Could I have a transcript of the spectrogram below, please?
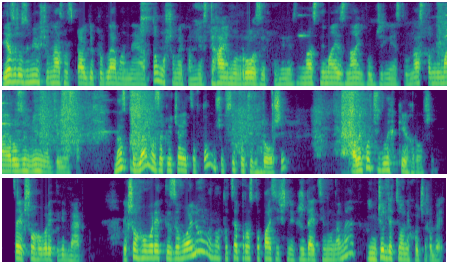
Я зрозумів, що в нас насправді проблема не в тому, що ми там не встигаємо в розвитку, ми не, у нас немає знань по бджільництву, у нас там немає розуміння бджільництва. У нас проблема заключається в тому, що всі хочуть грошей, але хочуть легких грошей. Це якщо говорити відверто. Якщо говорити завуальовано, то це просто пасічник жде ціну на мед і нічого для цього не хоче робити.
